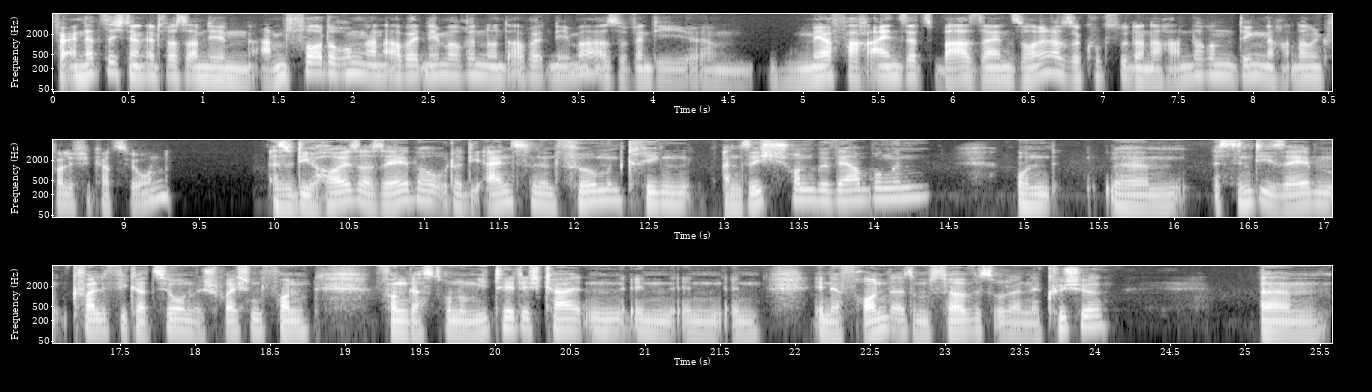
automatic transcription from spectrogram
Verändert sich dann etwas an den Anforderungen an Arbeitnehmerinnen und Arbeitnehmer? Also wenn die ähm, mehrfach einsetzbar sein sollen, also guckst du dann nach anderen Dingen, nach anderen Qualifikationen? Also die Häuser selber oder die einzelnen Firmen kriegen an sich schon Bewerbungen und ähm, es sind dieselben Qualifikationen. Wir sprechen von, von Gastronomietätigkeiten in, in, in, in der Front, also im Service oder in der Küche. Ähm,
